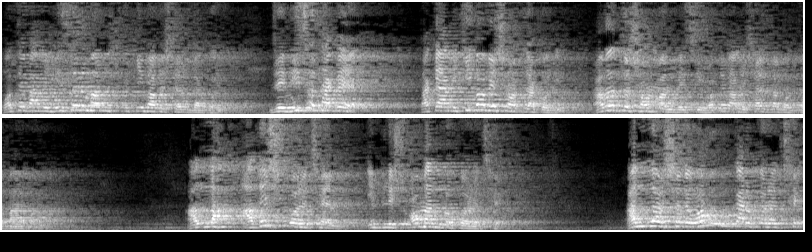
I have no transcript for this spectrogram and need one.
অতএব আমি নিচের মানুষকে কীভাবে শ্রদ্ধা করি? যে নিচে থাকে, তাকে আমি কীভাবে শ্রদ্ধা করি? আমার তো সম্মান বেশি, অতএব আমি শ্রদ্ধা করতে পারব না। আল্লাহ আদেশ করেছেন ইবলিশ অমান্য করেছে। আল্লাহর সাথে অহংকার করেছে।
